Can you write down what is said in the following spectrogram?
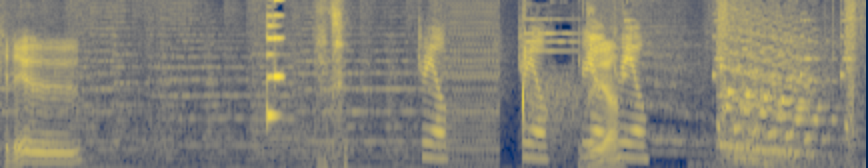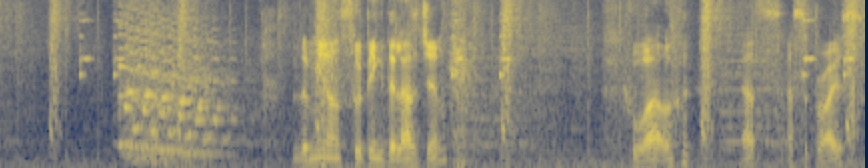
Hello. Trio. Trio. Trio. Trio. Trio. Lumineon sweeping the last gym? Wow, that's a surprise.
